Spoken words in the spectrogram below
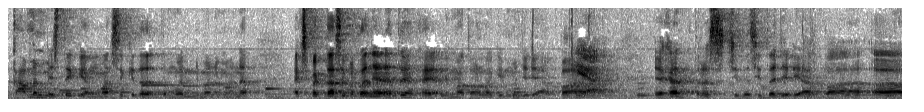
common mistake yang masih kita temuin di mana-mana. Ekspektasi pertanyaannya tuh yang kayak lima tahun lagi mau jadi apa, Iya. ya kan? Terus cita-cita jadi apa? Uh,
